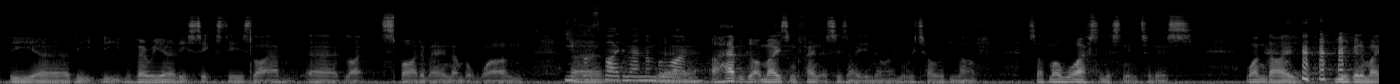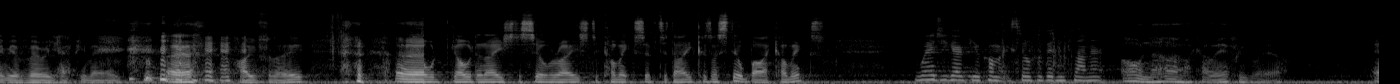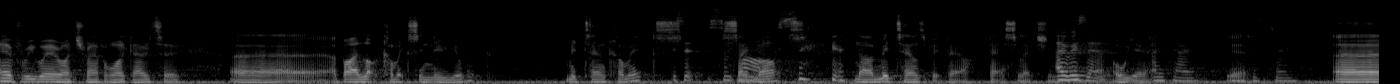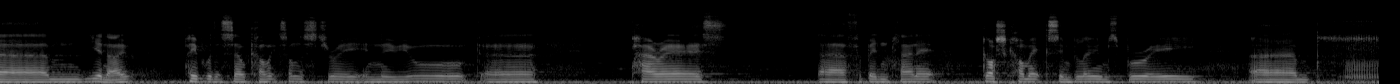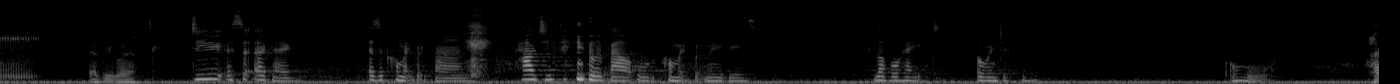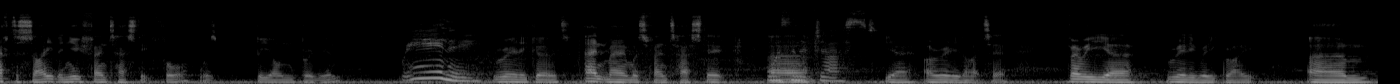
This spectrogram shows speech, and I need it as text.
the, uh, the, the the very early '60s, like uh, like Spider-Man number one. You've got Uh, Spider-Man number yeah. one. I haven't got Amazing Fantasies '89, which I would love. So if my wife's listening to this, one day you're going to make me a very happy man. Uh, hopefully, uh, golden age to silver age to comics of today, because I still buy comics. Where do you go for your comics? Still Forbidden Planet? Oh no, I go everywhere. Everywhere I travel, I go to. Uh, I buy a lot of comics in New York, Midtown Comics. Is it St. St. Mark's? Mark's? no, Midtown's a bit better, better selection. oh, is it? Oh yeah. Okay. Yeah. Interesting. Um, you know, people that sell comics on the street in New York, uh, Paris, uh, Forbidden Planet, Gosh Comics in Bloomsbury, um, everywhere. Do you, so, okay, as a comic book fan, how do you feel about all the comic book movies? Love or hate, or indifferent? Oh, I have to say, the new Fantastic Four was beyond brilliant. Really? Really good. Ant Man was fantastic. Wasn't Uh, it just? Yeah, I really liked it. Very, uh, really, really great. Um,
